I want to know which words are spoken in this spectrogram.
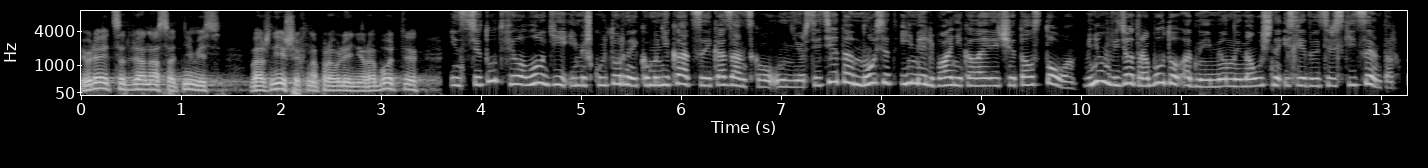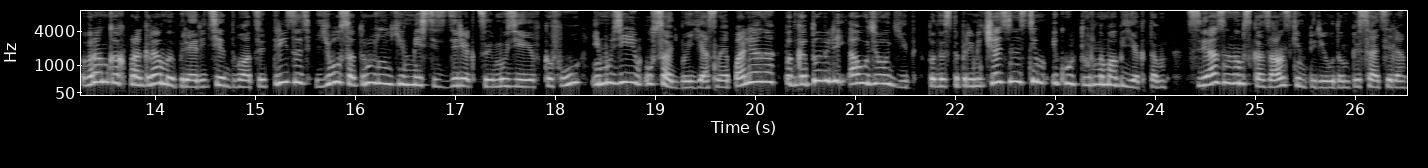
является для нас одним из важнейших направлений работы. Институт филологии и межкультурной коммуникации Казанского университета носит имя Льва Николаевича Толстого. В нем ведет работу одноименный научно-исследовательский центр. В рамках программы «Приоритет-2030» его сотрудники вместе с дирекцией музеев КФУ и музеем усадьбы Ясная Поляна подготовили аудиогид по достопримечательностям и культурным объектам, связанным с казанским периодом писателя.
